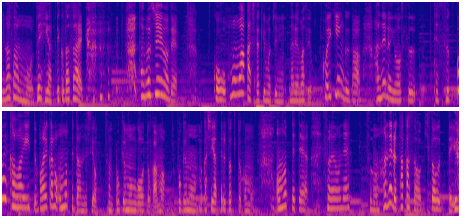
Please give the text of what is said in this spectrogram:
皆さんもぜひやってください。楽しいので、こう、ほんわかした気持ちになれますよ。恋キングが跳ねる様子ってすっごい可愛いって前から思ってたんですよ。そのポケモン GO とか、まあ、ポケモン昔やってる時とかも思ってて、それをね、その跳ねる高さを競うっていう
